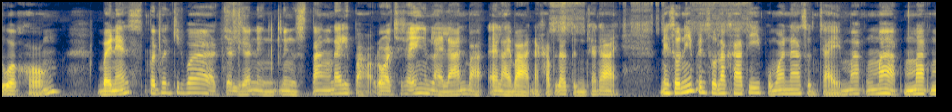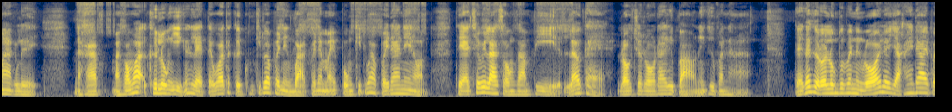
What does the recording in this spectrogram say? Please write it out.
ตัวของ Binance เพื่อนๆคิดว่าจะเหลือ1 1สตังค์ได้หรือเปล่า เราอาจจะใช้เงินหลายล้านบาทหลายบาทนะครับ แล้วถึงจะได้ ในโซนนี้เป็นโซนราคาที่ผมว่าน่าสนใจมากมากมากมากเลยนะครับ หมายความว่าคือลงอีกนั่นแหละ แต่ว่าถ้าเกิดคุณคิดว่าไป 1 บาทไปได้ไหม ผมคิดว่าไปได้แน่นอน แต่อาจใช้เวลา 2-3 ปี แล้วแต่เราจะรอได้หรือเปล่านี่คือปัญหา แต่ถ้าเกิดเราลงทุนไป 100 แล้วอยากให้ได้ไป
